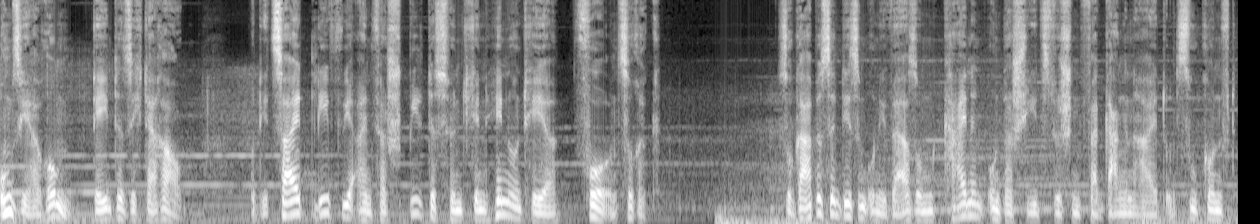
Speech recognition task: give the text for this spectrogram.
Um sie herum dehnte sich der Raum und die Zeit lief wie ein verspieltes Hündchen hin und her, vor und zurück. So gab es in diesem Universum keinen Unterschied zwischen Vergangenheit und Zukunft,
